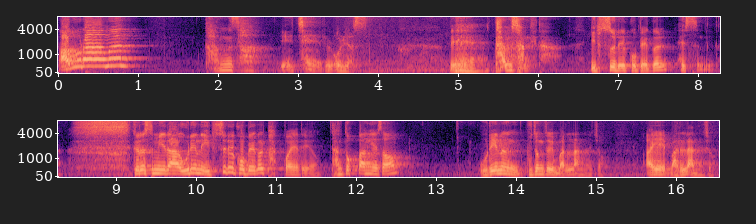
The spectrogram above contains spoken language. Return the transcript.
아브라함은 감사의 제를 올렸습니다. 네, 감사합니다. 입술의 고백을 했습니다. 그렇습니다. 우리는 입술의 고백을 바꿔야 돼요. 단톡방에서 우리는 부정적인 말을 안 하죠. 아예 말을 안 하죠.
